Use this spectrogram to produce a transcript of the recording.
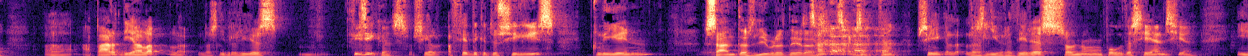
eh, a part hi ha la, la, les llibreries físiques, o sigui, el, el fet de que tu siguis client Santes llibreteres. Exacte. O sigui, les llibreteres són un pou de ciència i,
